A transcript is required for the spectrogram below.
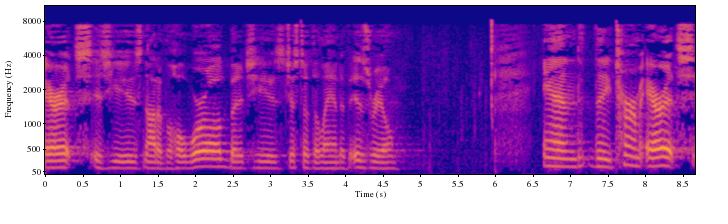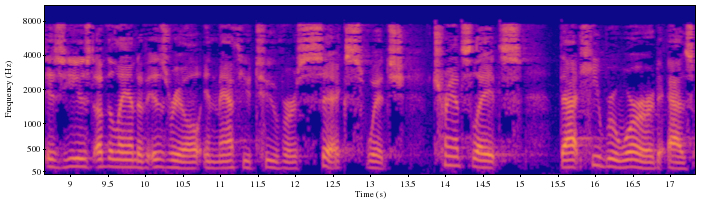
Eretz is used not of the whole world, but it's used just of the land of Israel. And the term Eretz is used of the land of Israel in Matthew 2 verse 6, which translates that Hebrew word as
